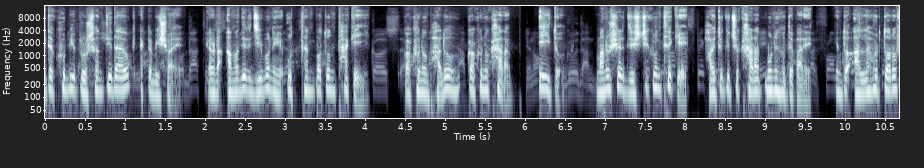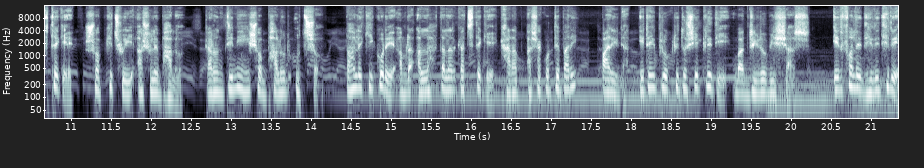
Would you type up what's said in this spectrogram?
এটা খুবই প্রশান্তিদায়ক একটা বিষয়, কারণ আমাদের জীবনে উত্থান পতন থাকেই, কখনো ভালো, কখনো খারাপ। এই তো মানুষের দৃষ্টিকোণ থেকে হয়তো কিছু খারাপ মনে হতে পারে, কিন্তু আল্লাহর তরফ থেকে সবকিছুই আসলে ভালো, কারণ তিনি সব ভালোর উৎস। তাহলে কি করে আমরা আল্লাহ তালার কাছ থেকে খারাপ আশা করতে পারি? পারি না। এটাই প্রকৃত স্বীকৃতি বা দৃঢ় বিশ্বাস। এর ফলে ধীরে ধীরে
